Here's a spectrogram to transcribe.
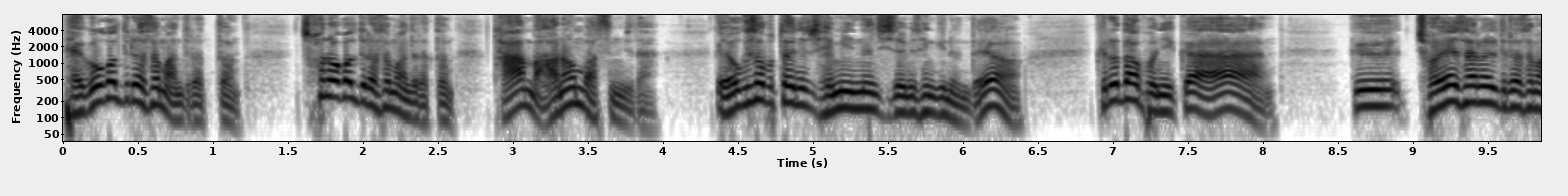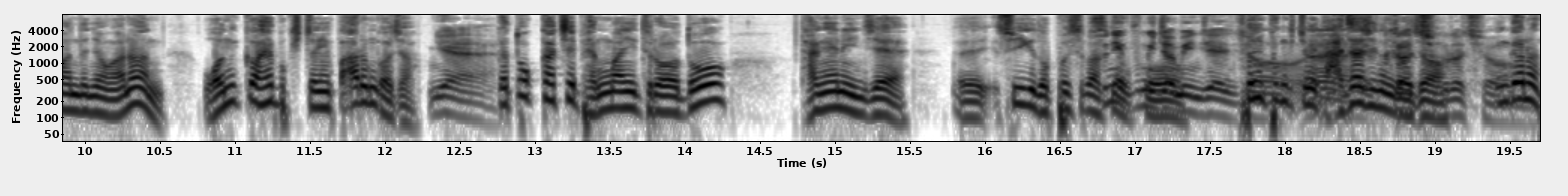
100억을 들여서 만들었던 1000억을 들여서 만들었던 다 만 원 받습니다. 그러니까 여기서부터 이제 재미있는 지점이 생기는데요. 그러다 보니까 그 저예산을 들여서 만든 영화는 원가 회복 시점이 빠른 거죠. 예. 그러니까 똑같이 100만이 들어도 당연히 이제 에, 수익이 높을 수밖에 없고 순익분기점이 이제 저- 순익분기점이 예, 낮아지는 그렇죠, 거죠. 그렇죠. 그러니까는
